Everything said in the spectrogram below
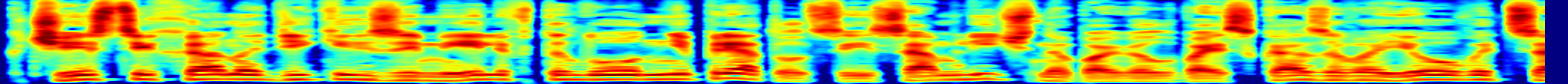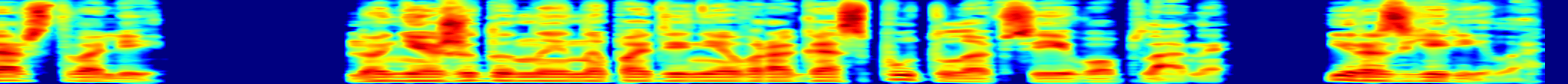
К чести хана диких земель в тылу он не прятался и сам лично повел войска завоевывать царство Ли. Но неожиданное нападение врага спутало все его планы и разъярило.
